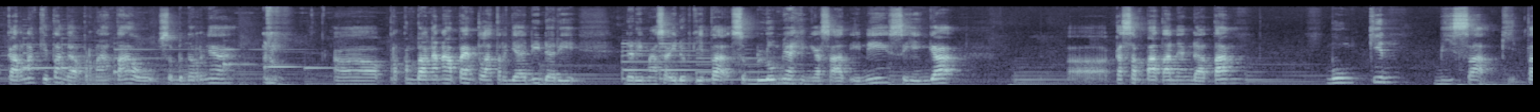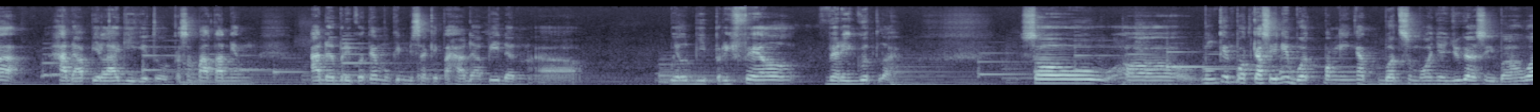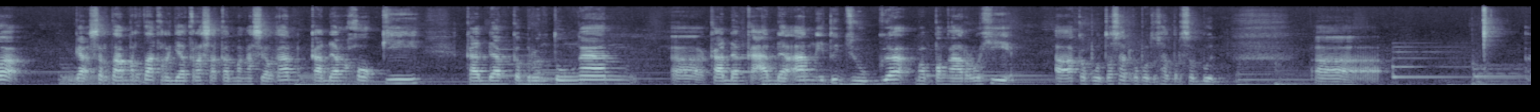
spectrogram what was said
karena kita nggak pernah tahu sebenarnya uh, perkembangan apa yang telah terjadi dari dari masa hidup kita sebelumnya hingga saat ini sehingga kesempatan yang datang mungkin bisa kita hadapi lagi gitu. Kesempatan yang ada berikutnya mungkin bisa kita hadapi dan uh, will be prevail very good lah. So uh, mungkin podcast ini buat pengingat buat semuanya juga sih bahwa nggak serta merta kerja keras akan menghasilkan. Kadang hoki kadang keberuntungan uh, kadang keadaan itu juga mempengaruhi Uh, keputusan-keputusan uh, tersebut. Uh,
